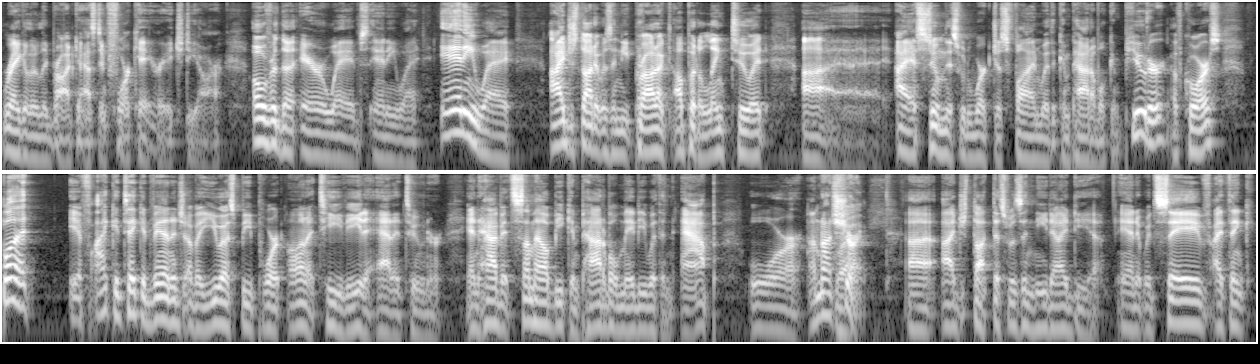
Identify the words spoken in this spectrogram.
regularly broadcast in 4K or HDR over the airwaves anyway. Anyway, I just thought it was a neat product. I'll put a link to it. Uh, I assume this would work just fine with a compatible computer, of course, but if I could take advantage of a USB port on a TV to add a tuner and have it somehow be compatible maybe with an app or I'm not right. sure. Uh, I just thought this was a neat idea and it would save, I think,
